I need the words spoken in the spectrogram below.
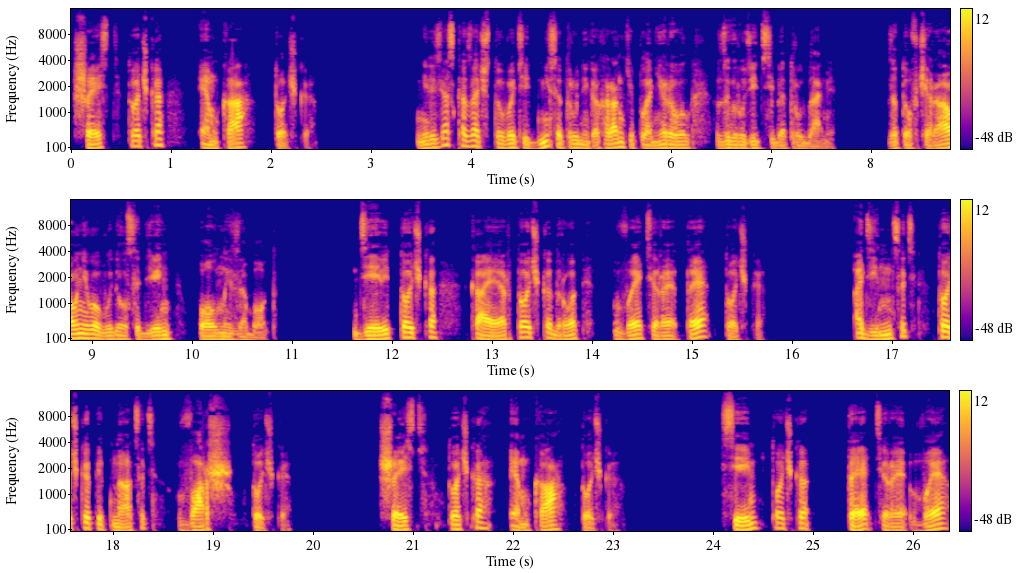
6. мк. Нельзя сказать, что в эти дни сотрудник охранки планировал загрузить себя трудами. Зато вчера у него выдался день полный забот. 9. кр. дробь в-т. 11.15 варш. 6.mk. 7.t-v.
